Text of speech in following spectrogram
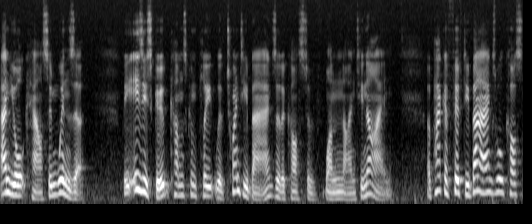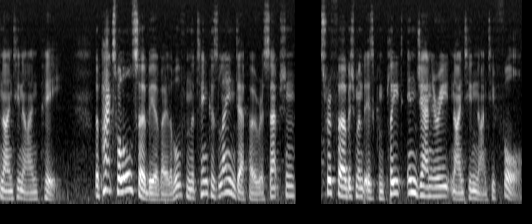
and York House in Windsor. The Easy Scoop comes complete with 20 bags at a cost of 1.99. A pack of 50 bags will cost 99p. The packs will also be available from the Tinkers Lane Depot reception refurbishment is complete in January 1994.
